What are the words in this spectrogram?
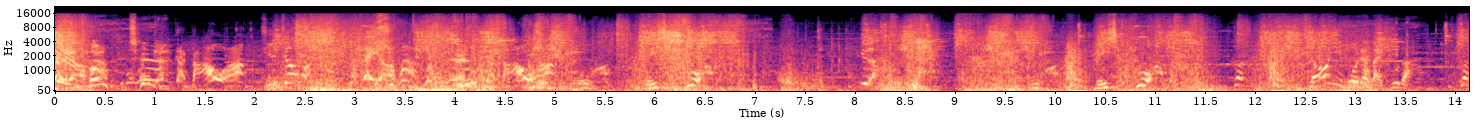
哎呀，哼，竟然敢打我！绝招啊！哎呀，敢打我！没闪过，没想过，哼！瞧你破绽百出的，哼！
